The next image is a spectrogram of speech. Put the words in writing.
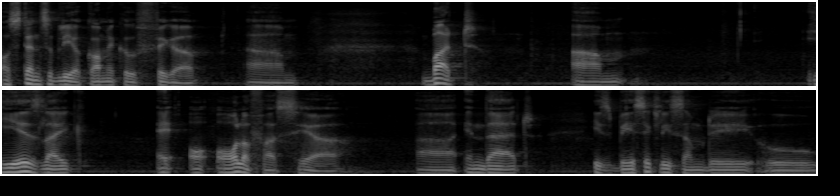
ostensibly a comical figure um, but um, he is like a, all of us here, uh, in that he's basically somebody who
